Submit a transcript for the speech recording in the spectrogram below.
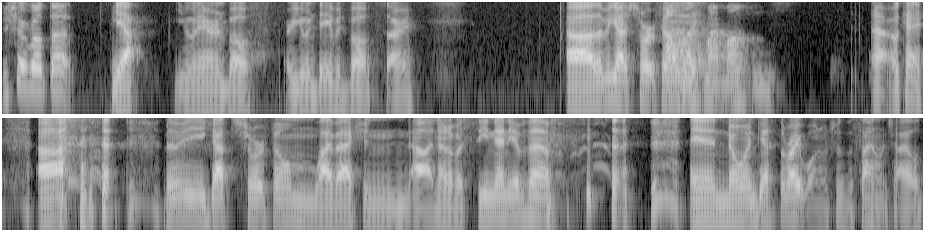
You sure about that? Yeah, you and Aaron both, or you and David both. Sorry. Uh, then we got short film. I film. like my monkeys. Uh, okay. Uh, then we got short film, live action. Uh, none of us seen any of them, and no one guessed the right one, which was The Silent Child.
